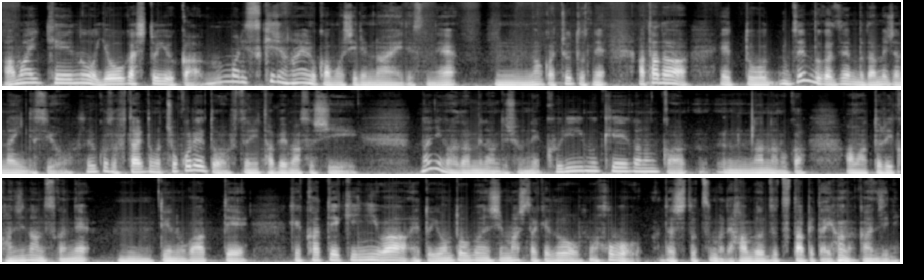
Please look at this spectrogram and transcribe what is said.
甘い系の洋菓子というかあんまり好きじゃないのかもしれないですねうんなんかちょっとねあただえっと全部が全部ダメじゃないんですよそれこそ2人ともチョコレートは普通に食べますし何がダメなんでしょうね。クリーム系がなんか、うん、何なのか甘ったるい感じなんですかね。うんっていうのがあって結果的には、えっと、4等分しましたけど、まあ、ほぼ私と妻で半分ずつ食べたような感じに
